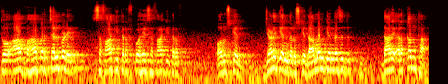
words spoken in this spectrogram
تو آپ وہاں پر چل پڑے، صفا کی طرف کوہ، صفا کی طرف، اور اس کے جڑ کے اندر، اس کے دامن کے اندر سے دار ارقم تھا۔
